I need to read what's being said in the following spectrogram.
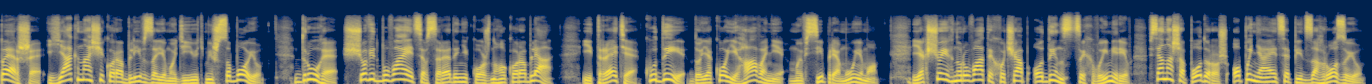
Перше, як наші кораблі взаємодіють між собою. Друге, що відбувається всередині кожного корабля. І третє, куди, до якої гавані ми всі прямуємо. Якщо ігнорувати хоча б один з цих вимірів, вся наша подорож опиняється під загрозою.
